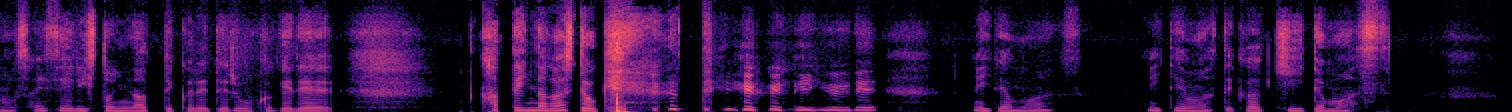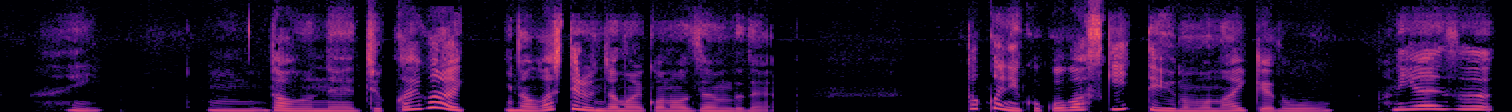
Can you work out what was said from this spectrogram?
の再生リストになってくれてるおかげで勝手に流しておけるっていう理由で見てます。見てますてか聞いてます。はい。うん。多分ね10回ぐらい流してるんじゃないかな全部で。特にここが好きっていうのもないけどとりあえず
